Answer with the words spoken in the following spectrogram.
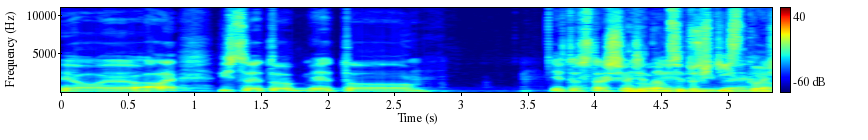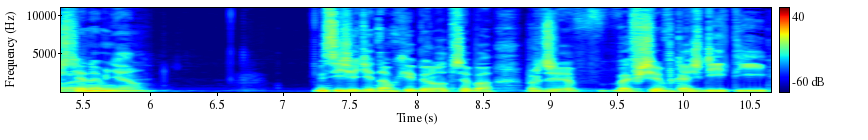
Jo, jo, ale víš co, je to, je to, je to strašně Takže tam si to příběh, štístko ale... ještě neměl? Myslíš, že ti tam chybělo třeba, protože ve všem, v každé té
